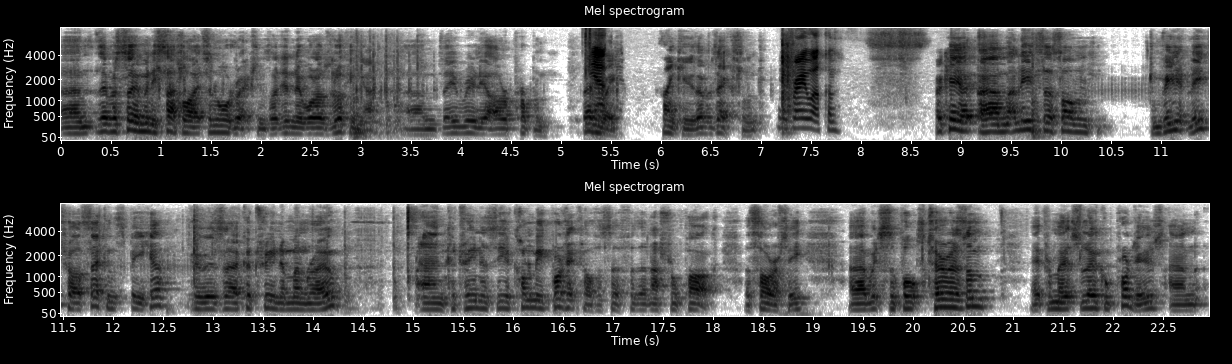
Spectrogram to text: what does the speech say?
Um, there were so many satellites in all directions, I didn't know what I was looking at. Um, they really are a problem. But anyway, yep. thank you. That was excellent. You're very welcome. Okay, um, that leads us on conveniently to our second speaker, who is uh, Katrina Munro. And Katrina is the Economy Project Officer for the National Park Authority, uh, which supports tourism. It promotes local produce and,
